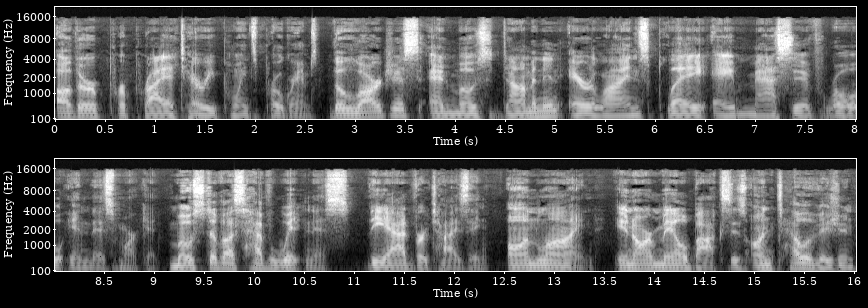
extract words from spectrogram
other proprietary points programs. The largest and most dominant airlines play a massive role in this market. Most of us have witnessed the advertising online, in our mailboxes, on television,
